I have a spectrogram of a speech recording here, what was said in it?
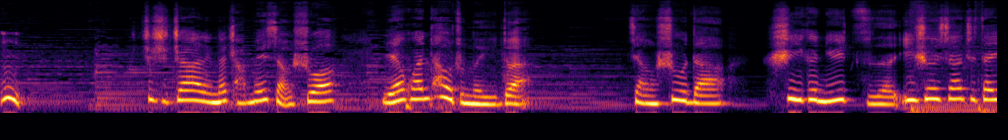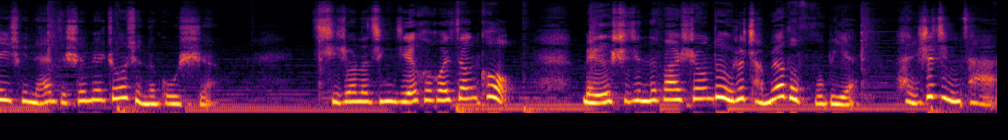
嗯，这是张爱玲的长篇小说《连环套》中的一段，讲述的是一个女子一生相聚在一群男子身边周旋的故事，其中的情节环环相扣，每个事件的发生都有着巧妙的伏笔，很是精彩。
